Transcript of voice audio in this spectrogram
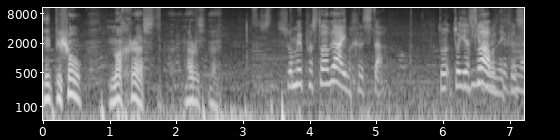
І пішов на хрест, на розп'яття. Що ми прославляємо Христа. То, то є славний Христ,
